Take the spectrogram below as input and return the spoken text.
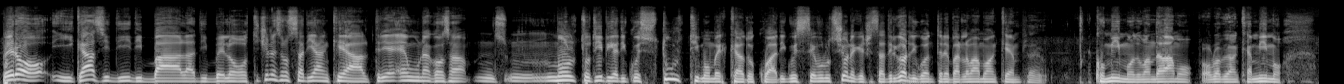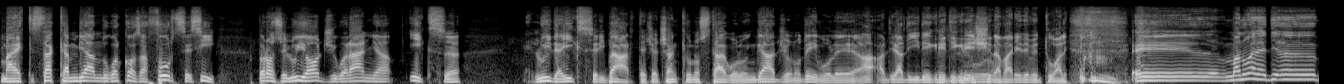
Però i casi di Dybala, di Belotti, ce ne sono stati anche altri, è una cosa mm, mm, molto tipica di quest'ultimo mercato qua, di questa evoluzione che c'è stata. Ricordi quanto ne parlavamo anche sì con Mimmo domandavamo proprio anche a Mimmo, ma è, sta cambiando qualcosa? Forse sì, però se lui oggi guadagna X, lui da X riparte, cioè c'è anche un ostacolo ingaggio notevole, al di là dei decreti crescita vari ed eventuali. eh, Manuele, eh,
